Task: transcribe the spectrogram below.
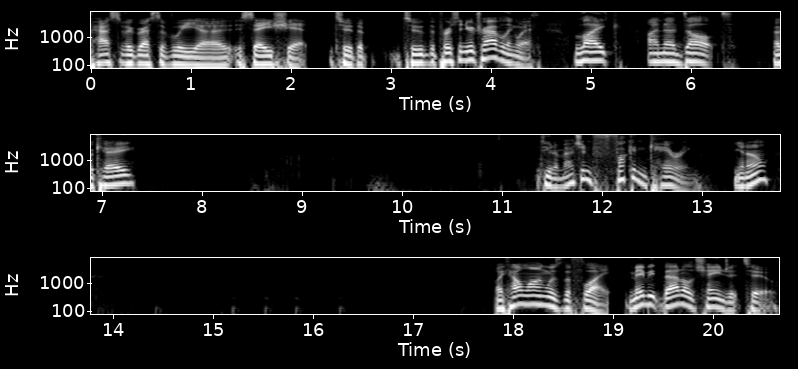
passive aggressively uh, say shit to the to the person you're traveling with like an adult, okay? Dude, imagine fucking caring, you know? Like, how long was the flight? Maybe that'll change it too.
